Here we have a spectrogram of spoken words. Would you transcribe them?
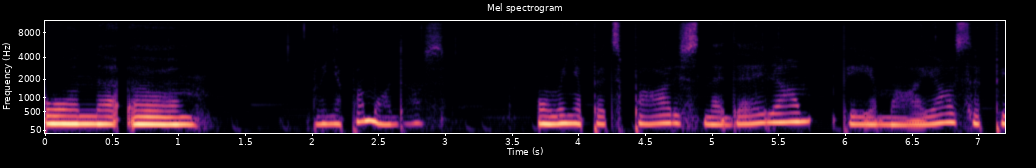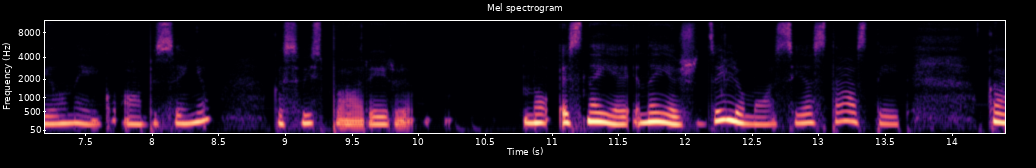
un um, viņa pamodās. Un viņa pēc pāris nedēļām bija mājās ar pilnīgu apziņu, kas vispār ir nu, es neie, neiešu dziļumos, ja stāstīt, kā,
